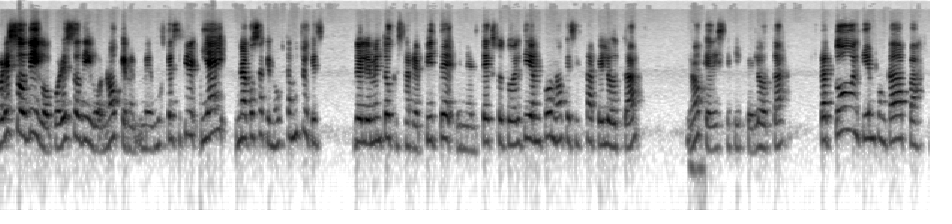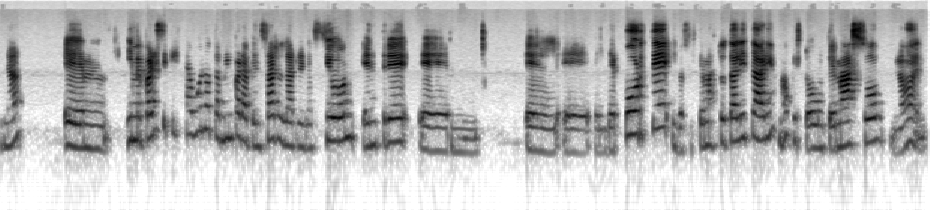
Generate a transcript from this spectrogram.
Por eso digo, por eso digo, ¿no? Que me, gusta ese final. Y hay una cosa que me gusta mucho que es el elemento que se repite en el texto todo el tiempo, ¿no? Que es esta pelota, ¿no? Que dice aquí pelota. Está todo el tiempo en cada página. Em, y me parece que está bueno también para pensar la relación entre eh, el, deporte y los sistemas totalitarios, ¿no? que es todo un temazo ¿no? en,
